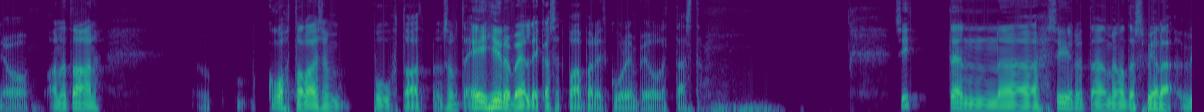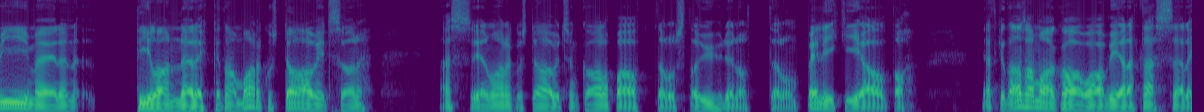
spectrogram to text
joo, annetaan kohtalaisen puhtaat, sanotaan, että ei hirveän likaiset paperit kurinpidolle tästä. Sitten äh, siirrytään, meillä on tässä vielä viimeinen tilanne, eli tämä on Markus Davidson, Sien Markus Davidson kalpaottelusta yhden ottelun pelikielto. Jatketaan samaa kaavaa vielä tässä, eli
